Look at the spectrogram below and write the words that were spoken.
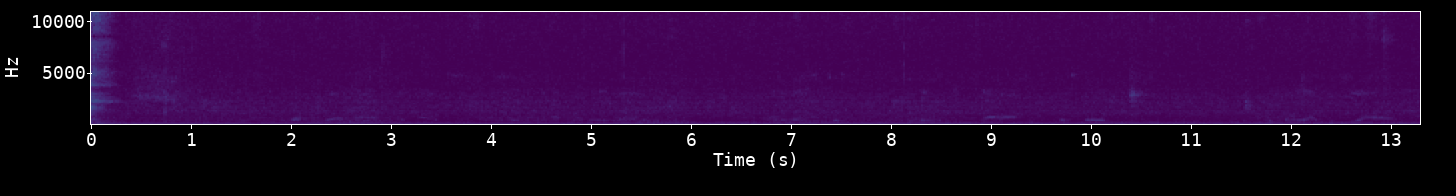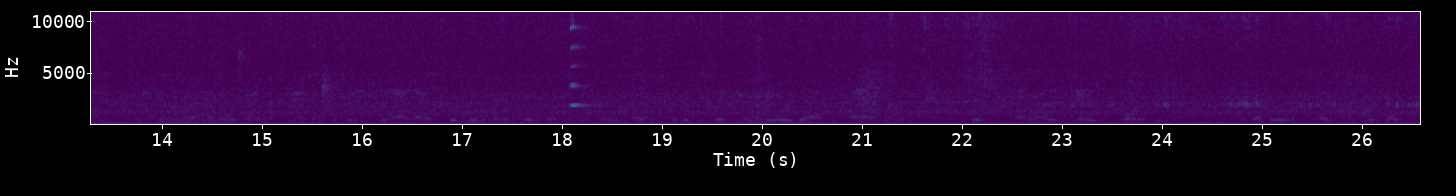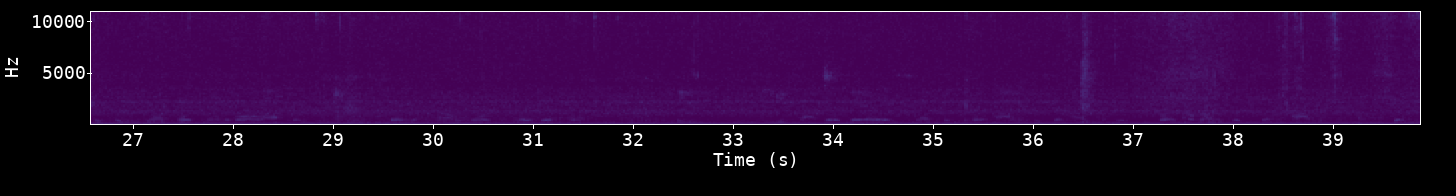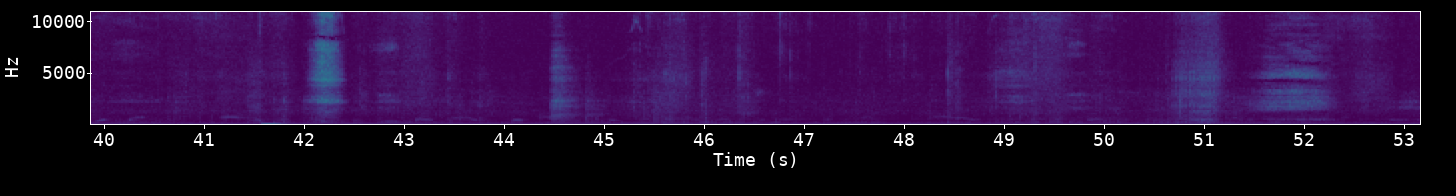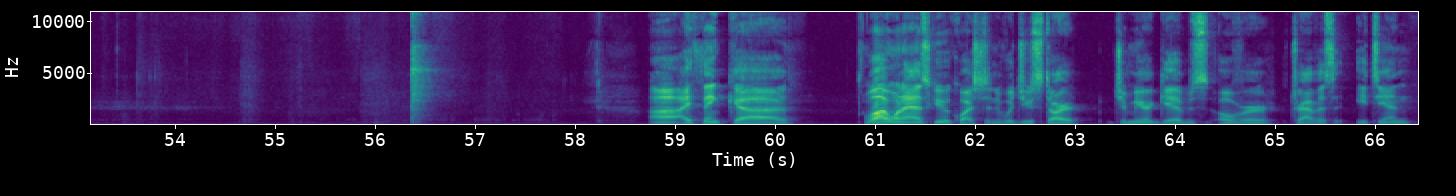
I think. Uh, well, I want to ask you a question. Would you start Jahmyr Gibbs over Travis Etienne?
